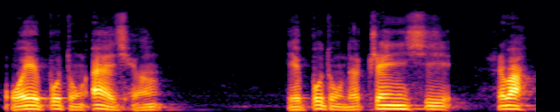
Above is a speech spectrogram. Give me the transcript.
我也不懂爱情，也不懂得珍惜，是吧？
